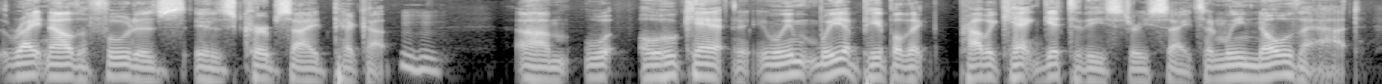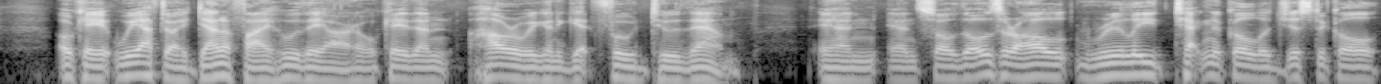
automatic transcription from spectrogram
right now the food is is curbside pickup. Mm-hmm. Um, who can't? We we have people that probably can't get to these three sites, and we know that. Okay, we have to identify who they are. Okay, then how are we going to get food to them? And and so those are all really technical, logistical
